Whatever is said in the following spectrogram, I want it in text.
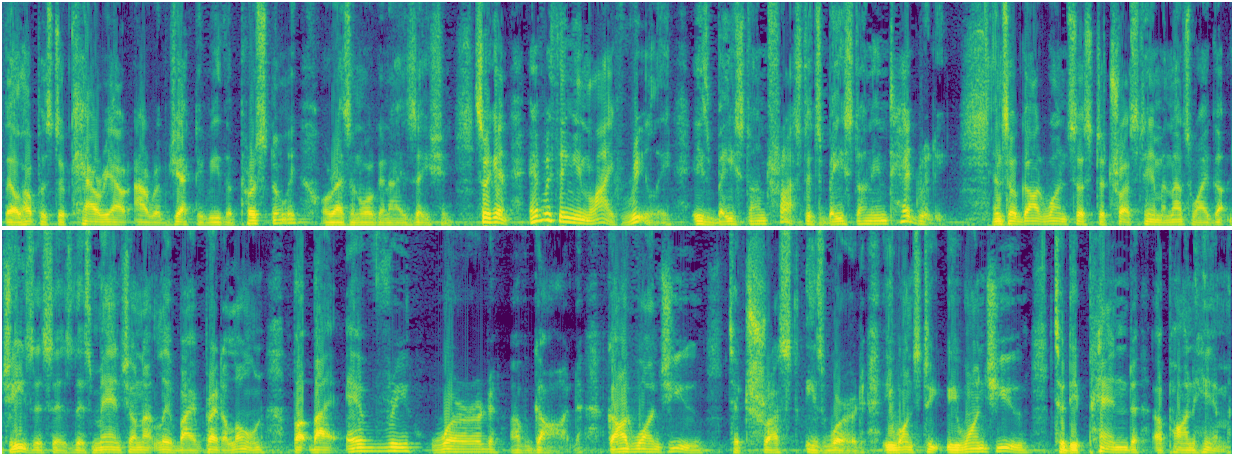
They'll help us to carry out our objective either personally or as an organization. So again, everything in life really is based on trust. It's based on integrity. And so God wants us to trust Him, and that's why God, Jesus says this man shall not live by bread alone, but by every word of God. God wants you to trust His word. He wants to He wants you to depend upon Him.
